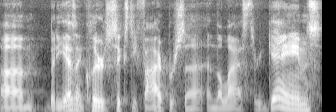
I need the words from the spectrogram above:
um, but he hasn't cleared 65% in the last three games.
